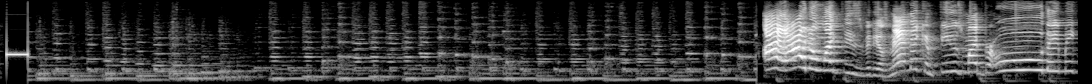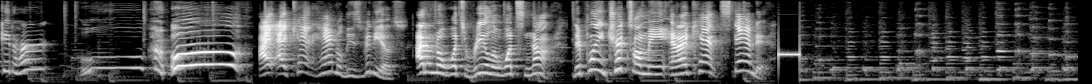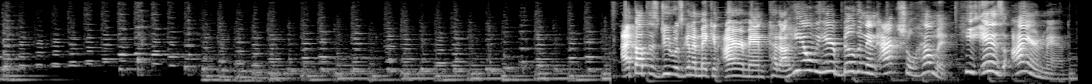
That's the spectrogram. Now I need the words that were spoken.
These videos, man. They confuse my bro. Ooh, they make it hurt. Ooh, ooh. I, I can't handle these videos. I don't know what's real and what's not. They're playing tricks on me and I can't stand it. I thought this dude was gonna make an Iron Man cutout. He over here building an actual helmet. He is Iron Man.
